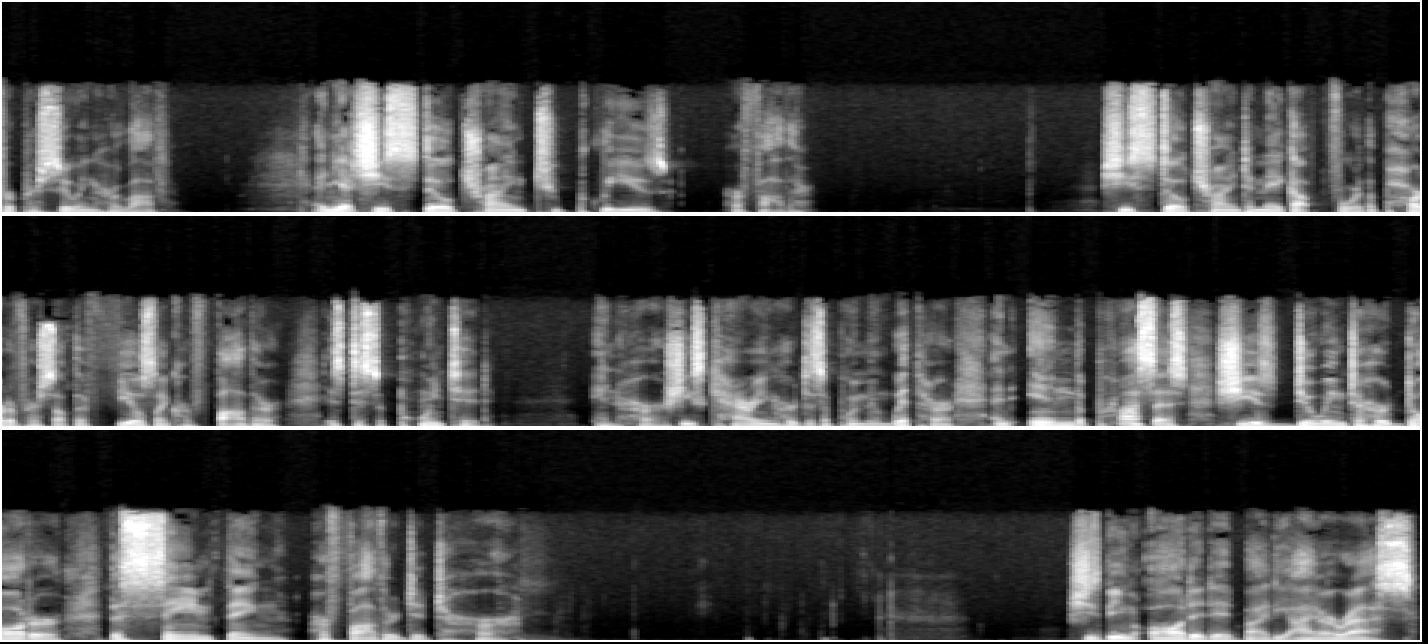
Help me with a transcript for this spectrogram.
for pursuing her love. And yet she's still trying to please her father. She's still trying to make up for the part of herself that feels like her father is disappointed in her. She's carrying her disappointment with her. And in the process, she is doing to her daughter the same thing her father did to her. She's being audited by the IRS.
